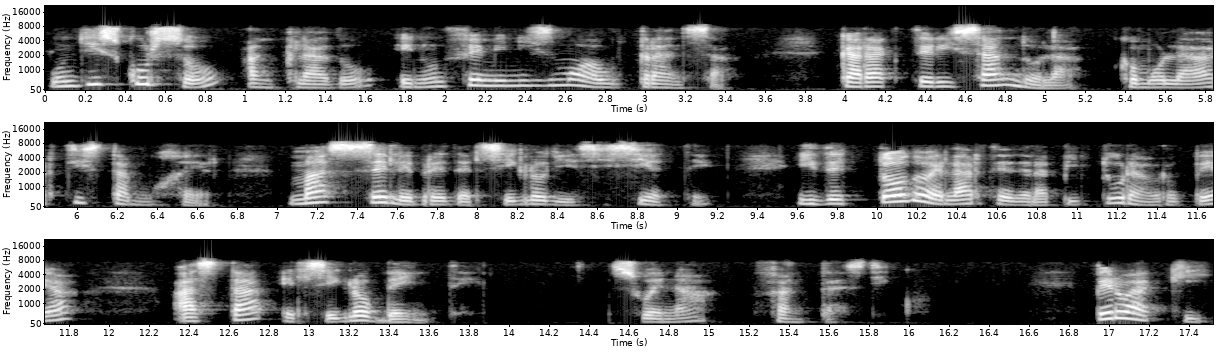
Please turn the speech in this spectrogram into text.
un discurso anclado en un feminismo a ultranza, caracterizándola como la artista mujer más célebre del siglo XVII y de todo el arte de la pintura europea hasta el siglo XX. Suena fantástico. Pero aquí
